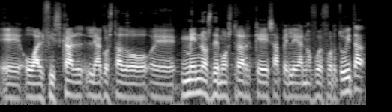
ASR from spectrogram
eh, o al fiscal le ha costado eh, menos demostrar que esa pelea no fue fortuita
